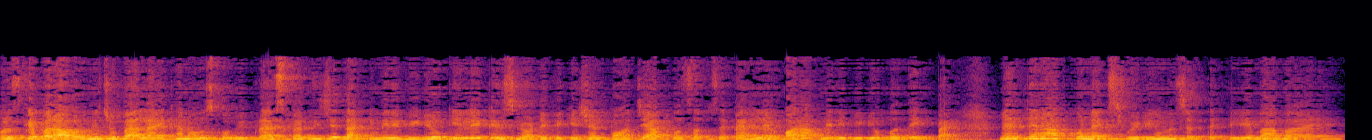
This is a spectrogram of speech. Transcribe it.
और उसके बराबर में जो बेल आइकन है, उसको भी प्रेस कर दीजिए ताकि मेरे वीडियो के लेटेस्ट नोटिफिकेशन पहुँचे आपको सबसे पहले और आप मेरी वीडियो को देख पाए। मिलते हैं आपको नेक्स्ट वीडियो में, जब तक के लिए बाय बाय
